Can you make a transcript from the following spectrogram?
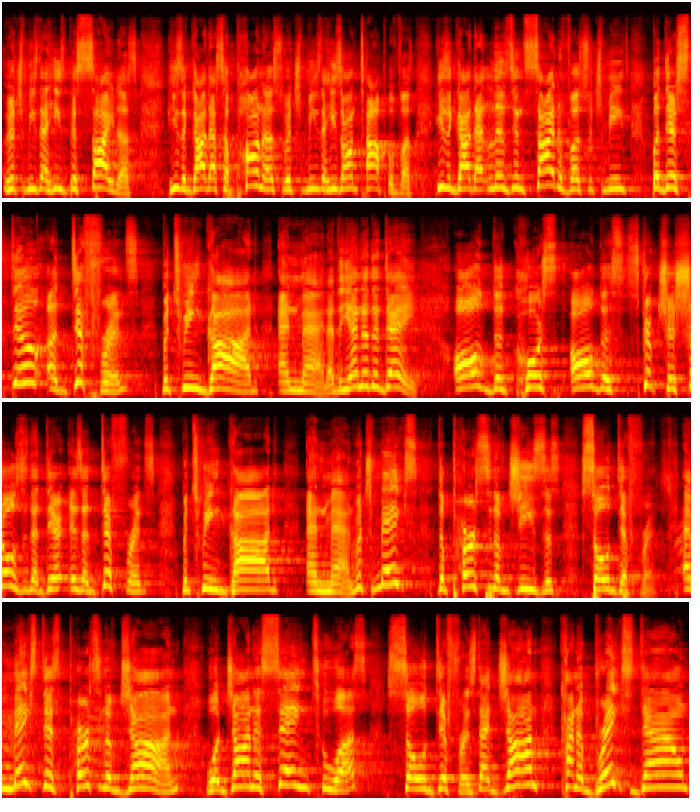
which means that He's beside us. He's a God that's upon us, which means that He's on top of us. He's a God that lives inside of us, which means, but there's still a difference between God and man. At the end of the day, all the course, all the scripture shows that there is a difference between God and man, which makes the person of Jesus so different and makes this person of John, what John is saying to us, so different. Is that John kind of breaks down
